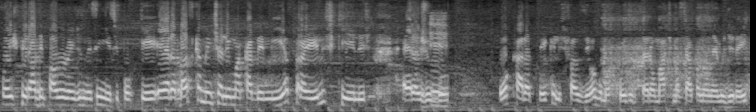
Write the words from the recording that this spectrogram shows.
foi inspirada em Power Rangers nesse início, porque era basicamente ali uma academia pra eles, que eles era judô É. ou karatê que eles faziam, alguma coisa, era uma arte marcial que eu não lembro direito.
